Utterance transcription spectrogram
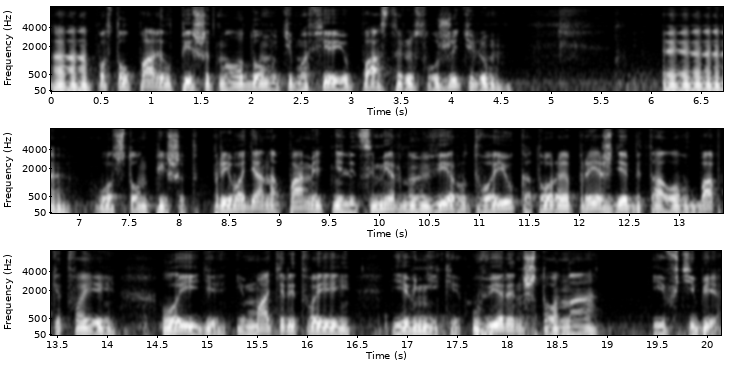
А, апостол Павел пишет молодому Тимофею, пастырю, служителю, э, вот что он пишет. «Приводя на память нелицемерную веру твою, которая прежде обитала в бабке твоей, Лоиде, и матери твоей, Евнике, уверен, что она и в тебе».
